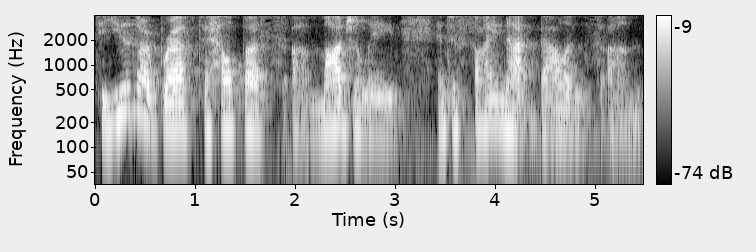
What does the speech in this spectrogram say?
To use our breath to help us uh, modulate and to find that balance um,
